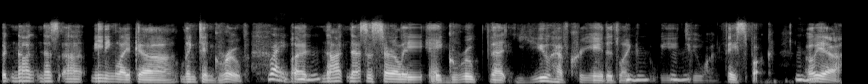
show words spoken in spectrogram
but not nece- uh, meaning like a LinkedIn group, right? But mm-hmm. not necessarily a group that you have created like mm-hmm. we do on Facebook. Oh yeah.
